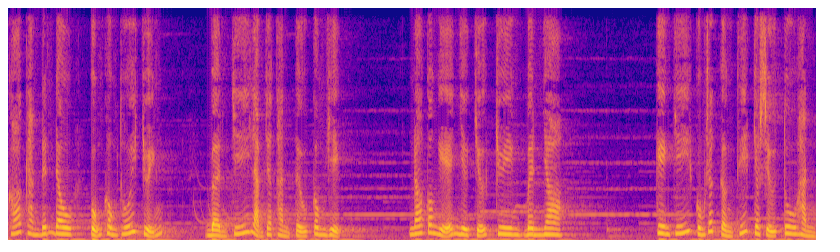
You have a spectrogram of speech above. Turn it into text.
khó khăn đến đâu cũng không thối chuyển. Bền chí làm cho thành tựu công việc. Nó có nghĩa như chữ chuyên bên nho. Kiên chí cũng rất cần thiết cho sự tu hành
